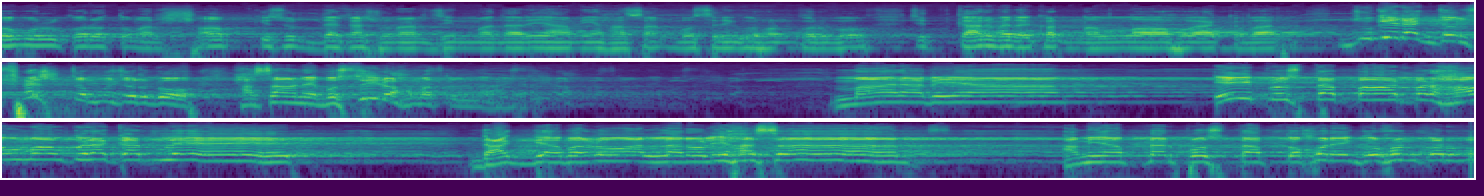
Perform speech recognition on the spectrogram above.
কবুল করো, তোমার সব কিছুর দেখাশোনার জিম্মাদারি আমি হাসান বসরি গ্রহণ করব। চিৎকার মেরে কন্যা আল্লাহ একবার যুগের একজন শ্রেষ্ঠ বুজুর্গ, হাসানে বসরি রহমতুল্লাহ মা রাবেয়া এই প্রস্তাব পাওয়ার পর হাউ মাউ করে কাঁদলে। ডাক দিয়া বলো আল্লাহর অলি হাসান, আমি আপনার প্রস্তাব তখনই গ্রহণ করব।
